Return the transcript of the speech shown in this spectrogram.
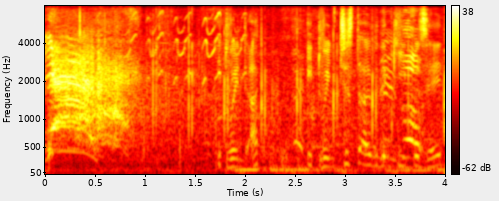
Yes! It went up, it went just over the keeper's head.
